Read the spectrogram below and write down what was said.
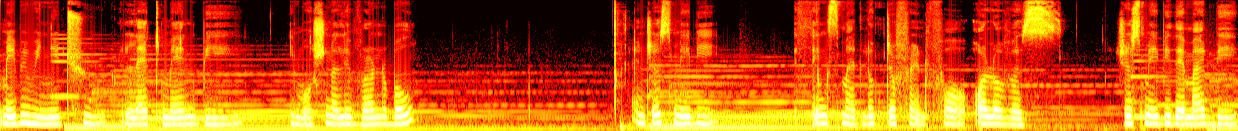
maybe we need to let men be emotionally vulnerable and just maybe things might look different for all of us just maybe there might be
